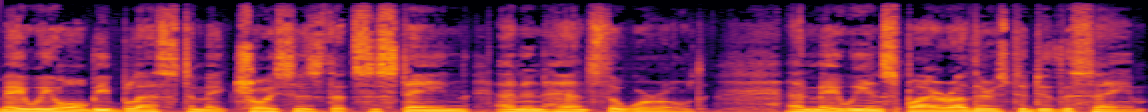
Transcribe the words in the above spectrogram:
May we all be blessed to make choices that sustain and enhance the world, and may we inspire others to do the same.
